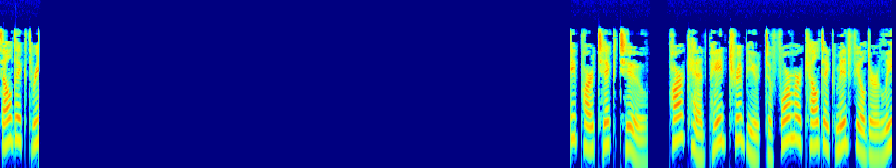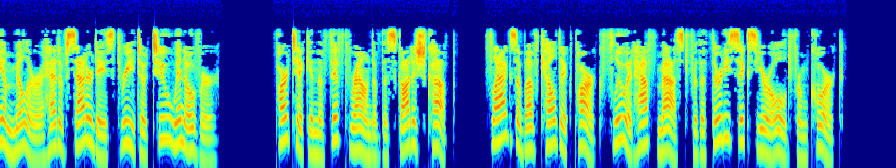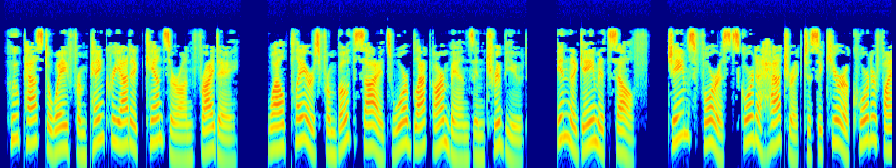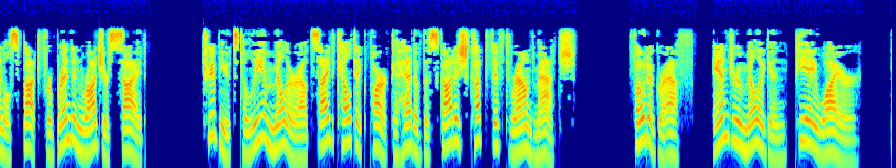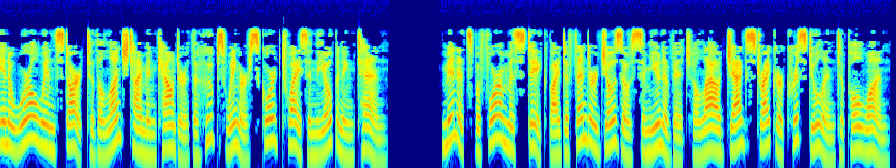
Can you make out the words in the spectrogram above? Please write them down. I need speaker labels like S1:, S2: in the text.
S1: Celtic 3 Partick 2. Parkhead paid tribute to former Celtic midfielder Liam Miller ahead of Saturday's 3-2 win over Partick in the fifth round of the Scottish Cup. Flags above Celtic Park flew at half-mast for the 36-year-old from Cork, who passed away from pancreatic cancer on Friday, while players from both sides wore black armbands in tribute. In the game itself, James Forrest scored a hat-trick to secure a quarter-final spot for Brendan Rodgers' side. Tributes to Liam Miller outside Celtic Park ahead of the Scottish Cup fifth-round match. Photograph. Andrew Milligan, PA Wire. In a whirlwind start to the lunchtime encounter the Hoops winger scored twice in the opening 10 minutes before a mistake by defender Jozo Simunovic allowed Jags striker Chris Doolan to pull one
